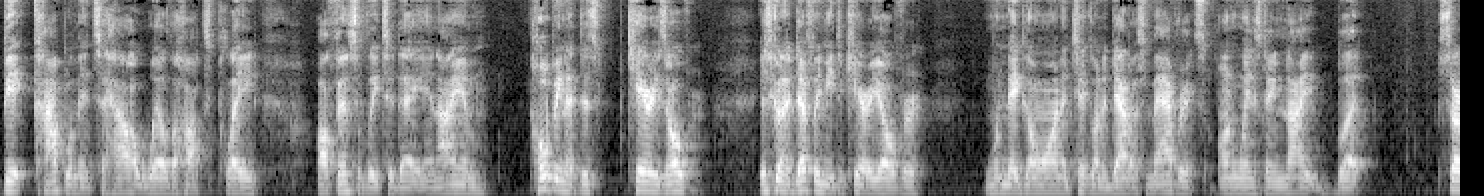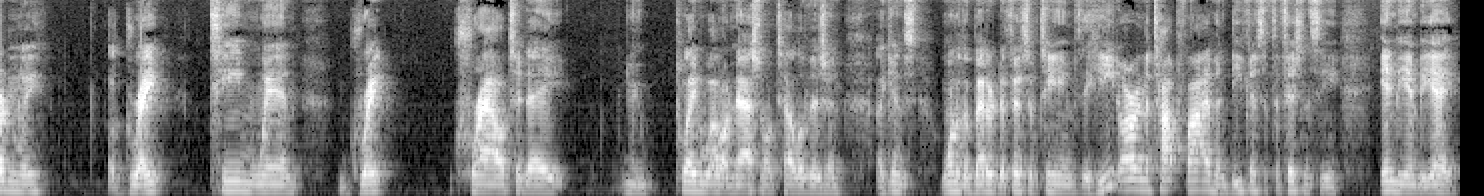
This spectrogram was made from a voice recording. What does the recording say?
big compliment to how well the Hawks played offensively today. And I am hoping that this carries over. It's going to definitely need to carry over when they go on and take on the Dallas Mavericks on Wednesday night. But certainly a great team win, great crowd today. You played well on national television against one of the better defensive teams. The Heat are in the top five in defensive efficiency in the NBA,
